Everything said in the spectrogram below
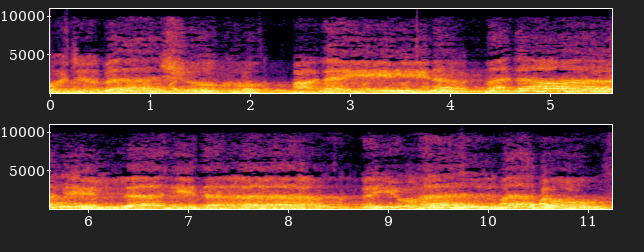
وجب الشكر علينا ما دعا لله داع أيها المبعوث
